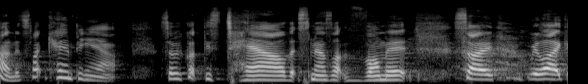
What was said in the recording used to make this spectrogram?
fun. It's like camping out. So we've got this towel that smells like vomit. So we're like,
